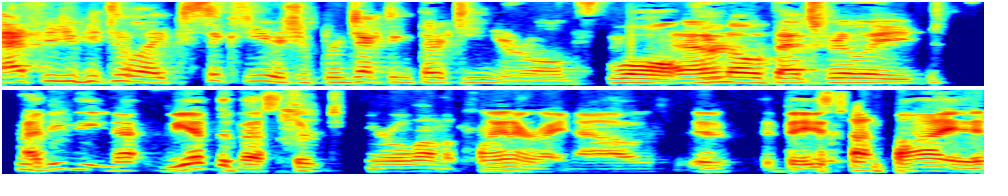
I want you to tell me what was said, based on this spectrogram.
after you get to like six years, you're projecting thirteen year olds. well, And I don't know if that's really I think the, we have the best 13 year old on the planet right now, if, if- based on my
